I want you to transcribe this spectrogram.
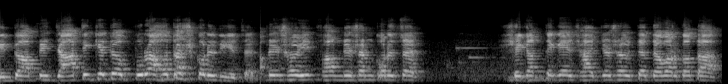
কিন্তু আপনি জাতিকে তো পুরা হতাশ করে দিয়েছেন। আপনি শহীদ ফাউন্ডেশন করেছেন। সেখান থেকে সাহায্য সহযোগিতা দেওয়ার কথা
